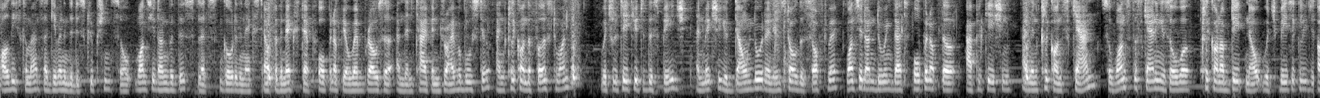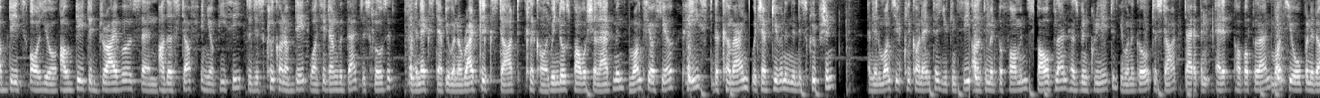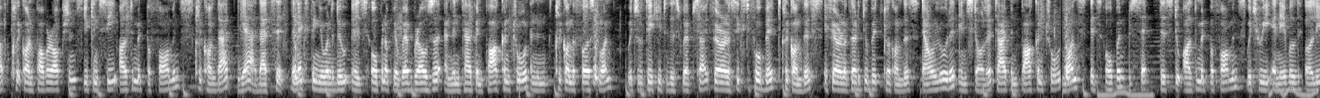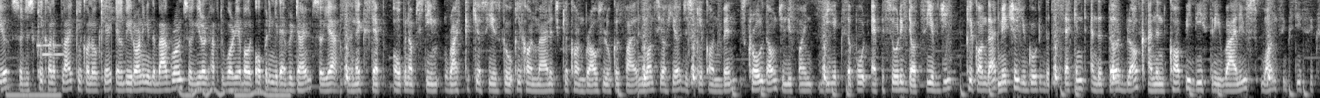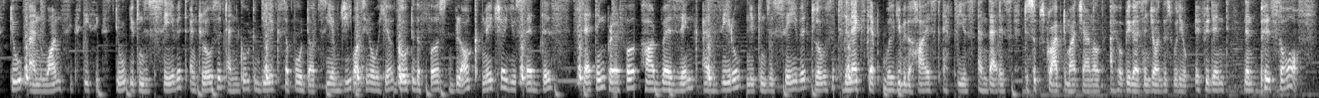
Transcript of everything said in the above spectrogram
All these commands are given in the description so once you're done with this let's go to the next step. Now for the next step open up your web browser and then type in driver booster and click on the first one which will take you to this page and make sure you download and install the software. Once you're done doing that, open up the application and then click on scan. So once the scanning is over, click on update now, which basically updates all your outdated drivers and other stuff in your PC. So just click on update. Once you're done with that, just close it. For the next step, you're to right click start, click on Windows PowerShell admin. Once you're here, paste the command which I've given in the description and then once you click on enter you can see ultimate performance. Power plan has been created. You want to go to start type in edit power plan. Once you open it up click on power options. You can see ultimate performance. Click on that. Yeah that's it. The next thing you want to do is open up your web browser and then type in Park Control and then click on the first one which will take you to this website. If you're on a 64-bit click on this. If you're on a 32-bit click on this. Download it install it type in Park Control. Once it's open set this to ultimate performance which we enabled earlier. So just click on apply click on ok it'll be running in the background so you don't have to worry about opening it every time. So yeah for the next step open up steam right click your csgo click on manage click on browse local file. And once you're here just click on bin. Scroll down till you find dx support episodic.cfg click on that. Make sure you go to the second and the third block and then copy these three values 166.2 and 166.2 you can just save it and close it and go to dxsupport.cfg once you're over here go to the first block. Make sure you set this setting prefer hardware sync as zero. And you can just save it close it. The next step will give you the highest fps and that is to subscribe to my channel. I hope you guys enjoyed this video. If you didn't then piss off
